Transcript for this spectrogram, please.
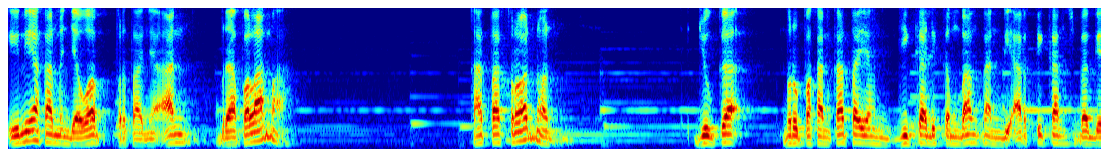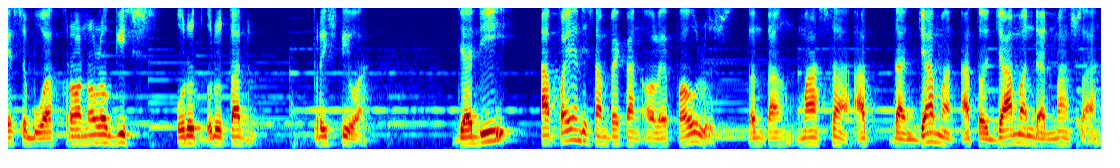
Ini akan menjawab pertanyaan berapa lama. Kata kronon juga merupakan kata yang jika dikembangkan diartikan sebagai sebuah kronologis urut-urutan peristiwa. Jadi apa yang disampaikan oleh Paulus tentang masa dan zaman atau zaman dan masa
